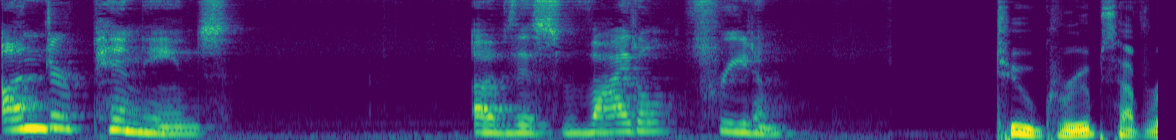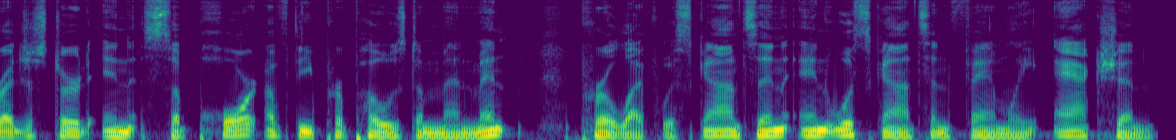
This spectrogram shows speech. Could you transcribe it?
underpinnings of this vital freedom. Two groups have registered in support of the proposed amendment Pro Life Wisconsin and Wisconsin Family Action.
